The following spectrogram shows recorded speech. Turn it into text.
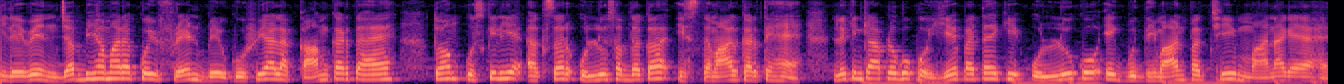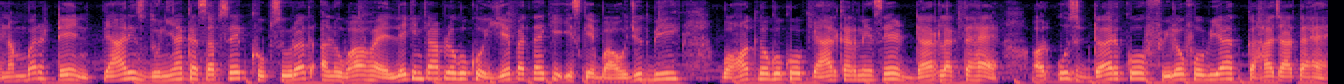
11 जब भी हमारा कोई फ्रेंड बेवकूफ़ी वाला काम करता है तो हम उसके लिए अक्सर उल्लू शब्द का इस्तेमाल करते हैं। लेकिन क्या आप लोगों को ये पता है कि उल्लू को एक बुद्धिमान पक्षी माना गया है? नंबर टेन, प्यार इस दुनिया का सबसे खूबसूरत अनुभव है। लेकिन क्या आप लोगों को ये पता है कि इसके बावजूद भी बहुत लोगों को प्यार करने से डर लगता है और उस डर को फिलोफोबिया कहा जाता है।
